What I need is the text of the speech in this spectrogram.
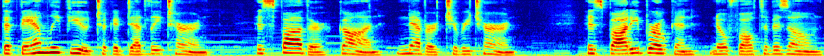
The family feud took a deadly turn. His father gone, never to return. His body broken, no fault of his own.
